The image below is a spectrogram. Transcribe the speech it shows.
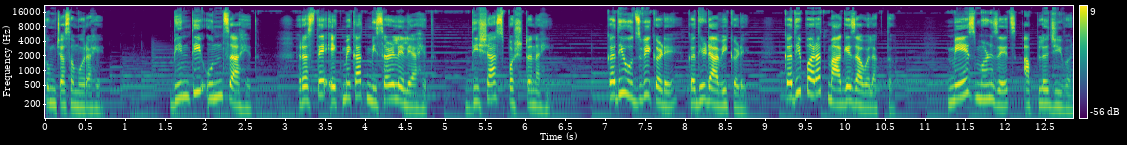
तुमच्यासमोर आहे. भिंती उंच आहेत. रस्ते एकमेकात मिसळलेले आहेत. दिशा स्पष्ट नाही. कधी उजवीकडे कधी डावीकडे कधी परत मागे जावं लागतं. मेज म्हणजेच आपलं जीवन.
